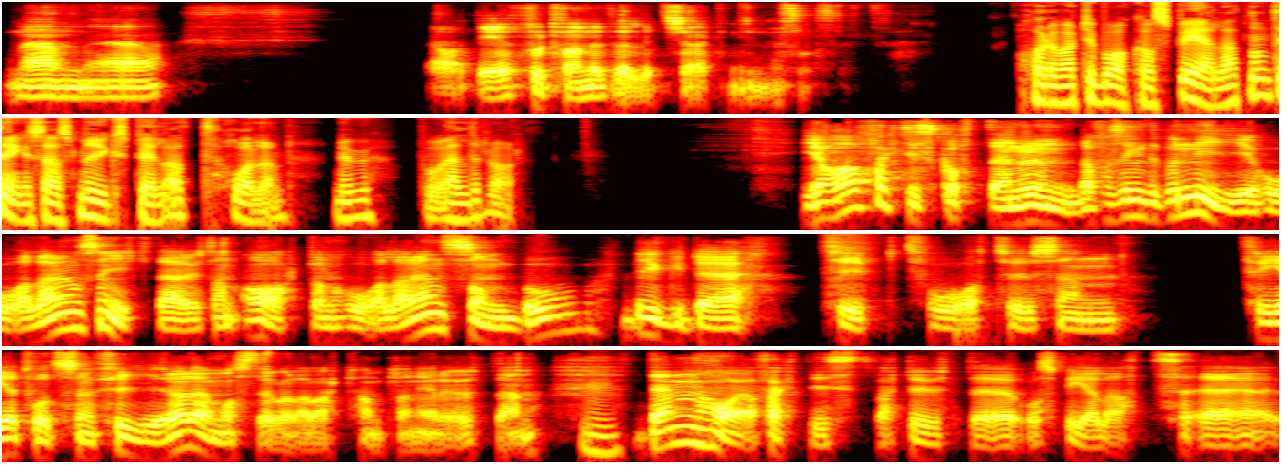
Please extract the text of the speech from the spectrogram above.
Men eh, ja, det är fortfarande ett väldigt kärt minne. Så. Har du varit tillbaka och spelat någonting? Så här smygspelat hålen nu på äldre dagar? Jag har faktiskt gått en runda, fast inte på 9-hålaren som gick där utan 18-hålaren som Bo byggde typ 2003, 2004 där måste det väl ha varit han planerade ut den. Mm. Den har jag faktiskt varit ute och spelat, eh,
